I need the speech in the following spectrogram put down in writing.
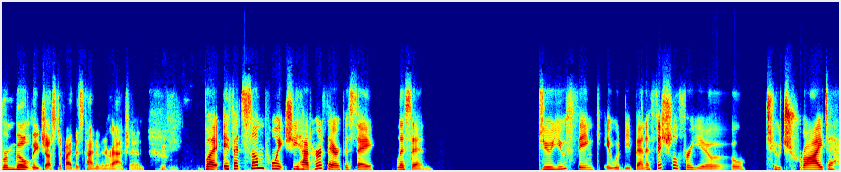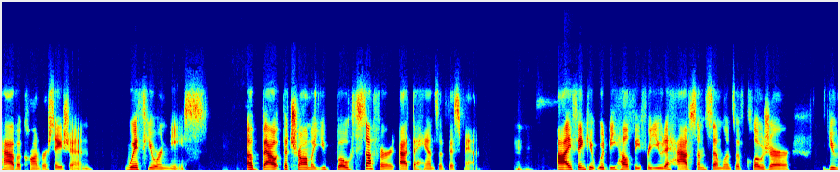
remotely justify this kind of interaction. Mm-hmm. But if at some point she had her therapist say, "Listen, do you think it would be beneficial for you to try to have a conversation with your niece about the trauma you both suffered at the hands of this man. Mm-hmm. I think it would be healthy for you to have some semblance of closure. You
